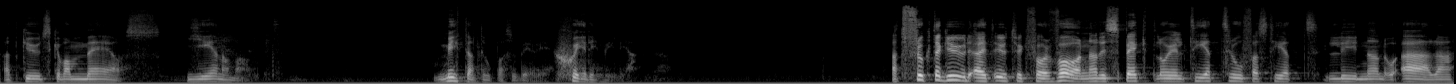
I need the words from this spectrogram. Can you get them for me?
Att Gud ska vara med oss genom allt. Mitt alltihopa så ber vi, ske din vilja. Att frukta Gud är ett uttryck för vördnad, respekt, lojalitet, trofasthet, lydnad och ära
